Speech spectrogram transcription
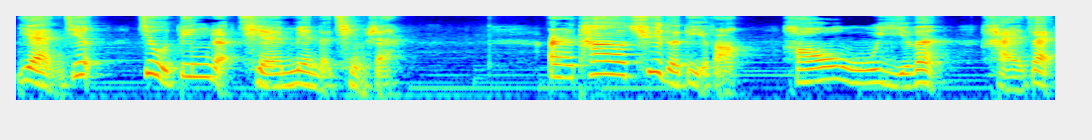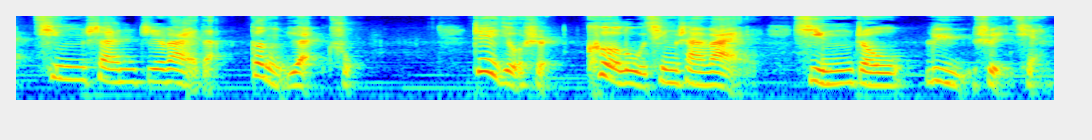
眼睛就盯着前面的青山，而他要去的地方，毫无疑问还在青山之外的更远处。这就是。客路青山外，行舟绿水前。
